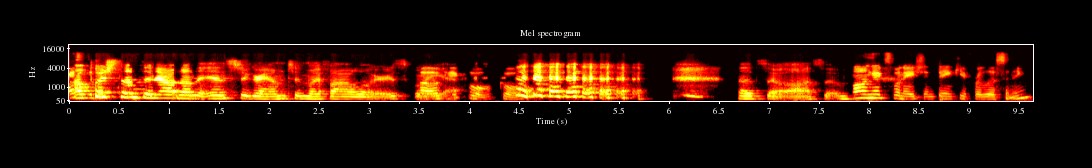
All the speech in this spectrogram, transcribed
I'll push something out on the Instagram to my followers. Oh, okay, cool, cool. That's so awesome. Long explanation. Thank you for listening.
